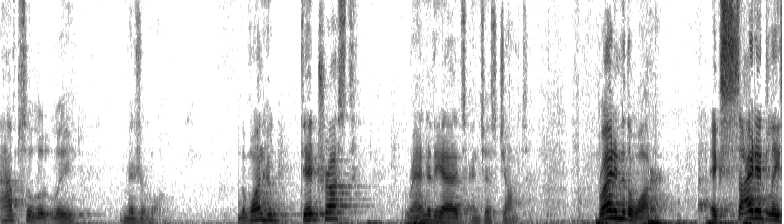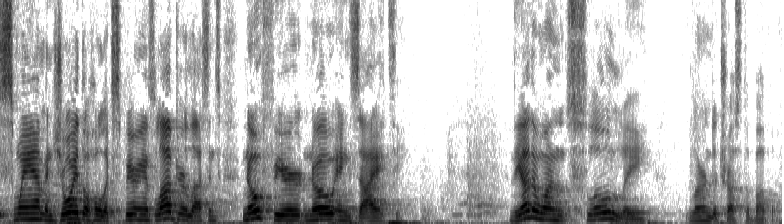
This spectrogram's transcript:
absolutely miserable. The one who did trust ran to the edge and just jumped right into the water. Excitedly swam, enjoyed the whole experience, loved her lessons, no fear, no anxiety. The other one slowly learned to trust the bubble.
